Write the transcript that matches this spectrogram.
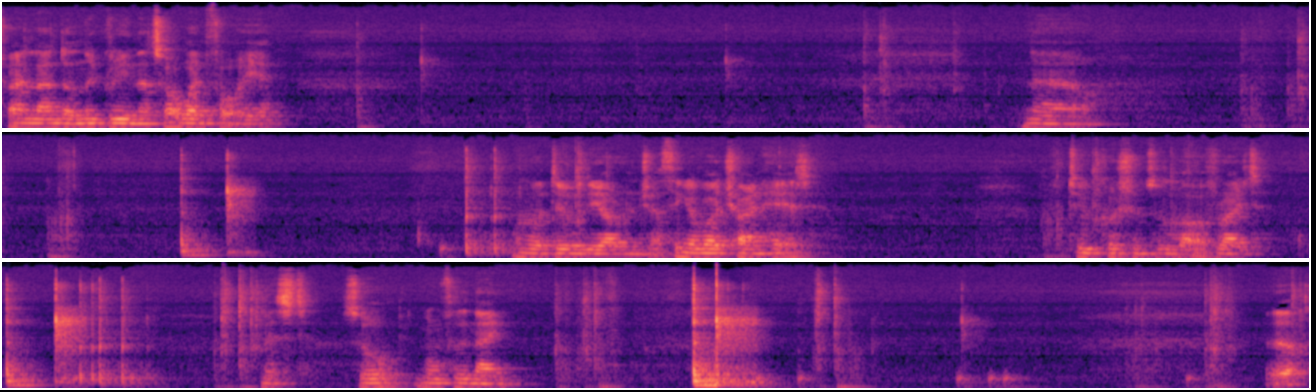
Try and land on the green, that's what I went for here. Now, what do I do with the orange? I think going to try and hit it. Two cushions with a lot of right. Missed. So, going for the nine. Ugh.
